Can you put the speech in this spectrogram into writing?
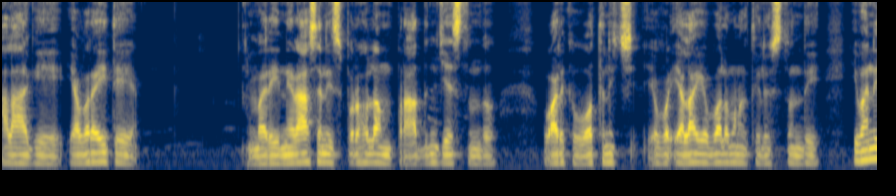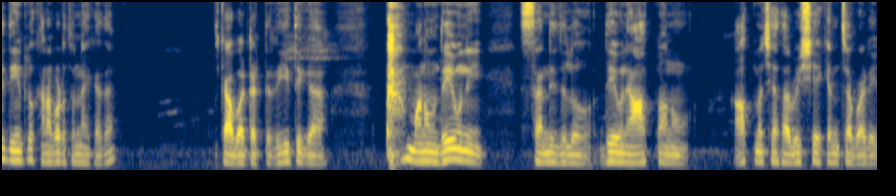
అలాగే ఎవరైతే మరి నిరాశ నిస్పృహలం ప్రార్థన చేస్తుందో వారికి ఓతని ఎలా ఇవ్వాలో మనకు తెలుస్తుంది. ఇవన్నీ దీంట్లో కనబడుతున్నాయి కదా. కాబట్టి అట్టి రీతిగా మనం దేవుని సన్నిధిలో దేవుని ఆత్మను ఆత్మచేత అభిషేకించబడి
